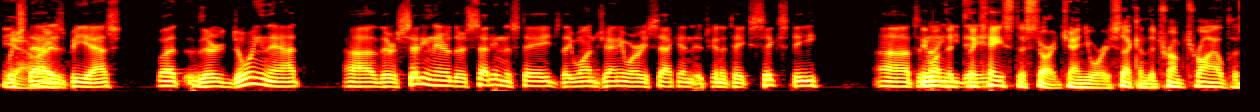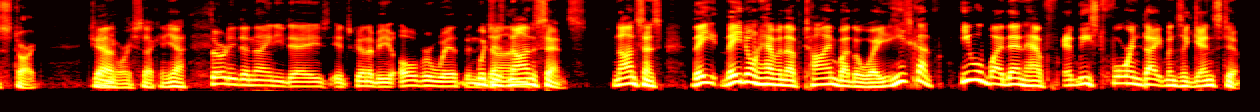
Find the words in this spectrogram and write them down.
which Yeah, that right. is BS. But they're doing that. Uh, they're sitting there. They're setting the stage. They won January second. It's going to take sixty uh, to They ninety the, the days. case to start January 2nd, the Trump trial to start January 2nd. Yeah, Thirty to ninety days. It's going to be over with and which is nonsense. Nonsense. They they don't have enough time by the way. He's got he will by then have at least 4 indictments against him.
